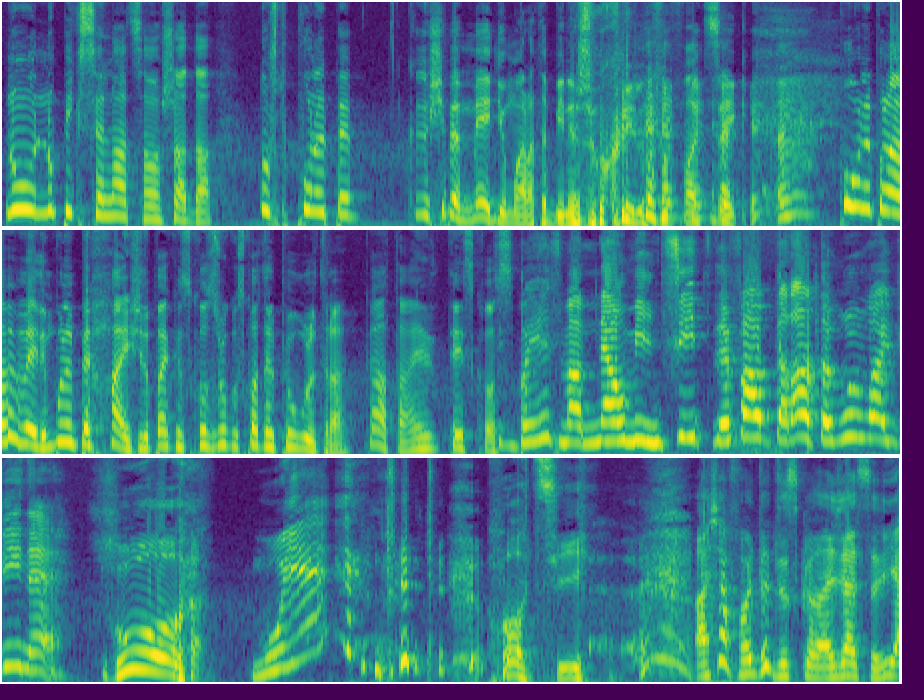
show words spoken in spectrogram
nu, nu pixelat sau așa, dar nu știu, pune-l pe că și pe medium arată bine jocurile, for fuck's sake. Pune-l până la pe medium, pune-l pe high și după aia când scoți jocul, scoate-l pe ultra. Gata, ai- te-ai scos. Băieți, m-am, ne-au mințit, de fapt arată mult mai bine. Uo, Muie? hoții. Așa foarte descurajat să fie.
